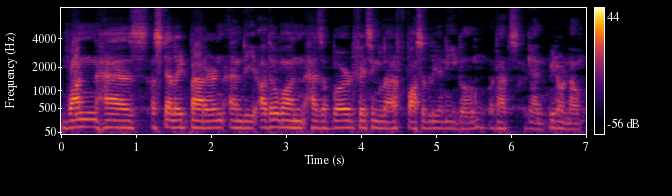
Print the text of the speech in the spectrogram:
one has a stellate pattern and the other one has a bird facing left, possibly an eagle, but that's again, we don't know.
